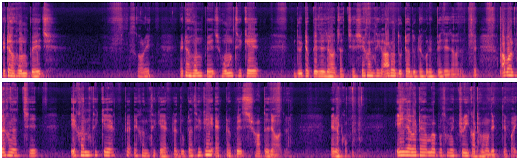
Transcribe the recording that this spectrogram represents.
এটা হোম পেজ সরি এটা হোম পেজ হোম থেকে দুইটা পেজে যাওয়া যাচ্ছে। সেখান থেকে আরও দুটা দুটা করে পেজে যাওয়া যাচ্ছে। আবার দেখা যাচ্ছে, এখান থেকে একটা, এখান থেকে একটা, দুটা থেকেই একটা পেজ সাথে যাওয়া যায়। এরকম। এই জায়গাটায় আমরা প্রথমে ট্রি কাঠামো দেখতে পাই।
